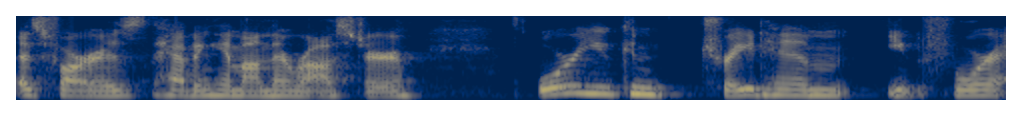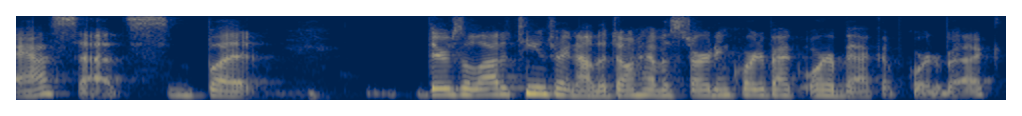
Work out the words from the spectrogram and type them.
as far as having him on their roster, or you can trade him for assets. But there's a lot of teams right now that don't have a starting quarterback or a backup quarterback.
